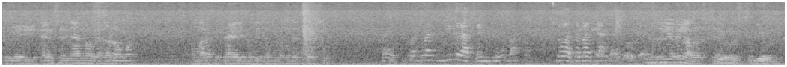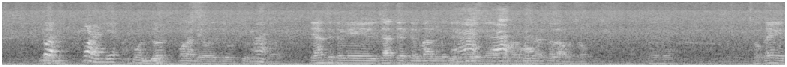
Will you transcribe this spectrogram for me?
તમે ટેન્શન લો ને રડોમાં અમારાથી થયેલી બધી તમને મદદ કરીશું ભગવાન દીકરા કરીને જો બાપા જો તમારા દાદા જો કેટલા વર્ષ છે પોણા બે પોણા બે વર્ષ જેવું થયું ત્યાંથી તમે જાતે તેમ બાર નથી તમારું ચલાવો છો. નહીં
